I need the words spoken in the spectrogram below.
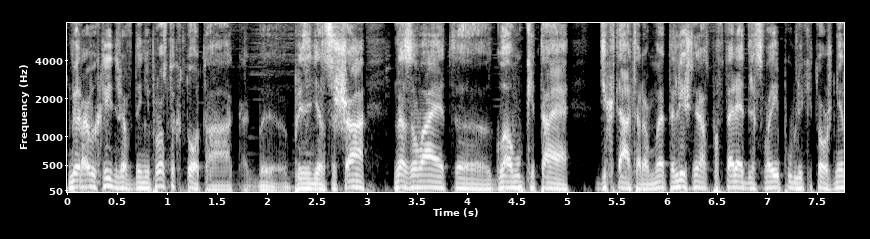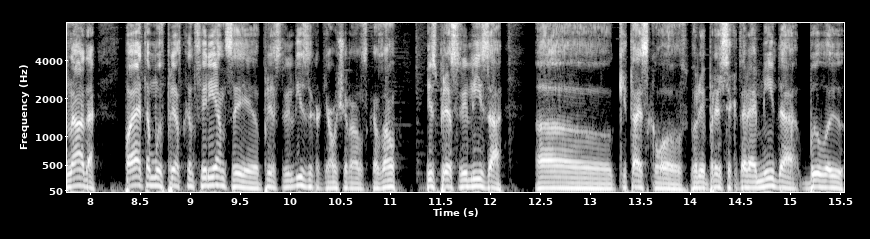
мировых лидеров, да не просто кто-то, а как бы президент США называет э, главу Китая диктатором. Это лишний раз повторять для своей публики тоже не надо. Поэтому из пресс-конференции, пресс-релиза, как я вам вчера рассказал, из пресс-релиза э, китайского пресс-секретаря МИДа было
